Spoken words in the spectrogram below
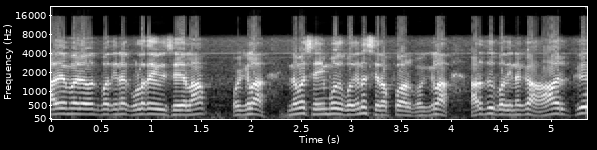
அதே மாதிரி வந்து பார்த்தீங்கன்னா குலதெய்வம் செய்யலாம். ஓகேங்களா? இந்த மாதிரி செய்யும்போது பார்த்தீங்கன்னா சிறப்பாக இருக்கும். ஓகேங்களா? அடுத்தது பார்த்தீங்கன்னாக்கா ஆறுக்கு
